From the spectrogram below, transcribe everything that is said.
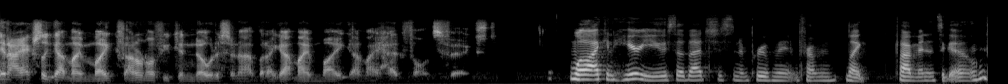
and I actually got my mic. I don't know if you can notice or not, but I got my mic on my headphones fixed. Well, I can hear you, so that's just an improvement from like five minutes ago.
